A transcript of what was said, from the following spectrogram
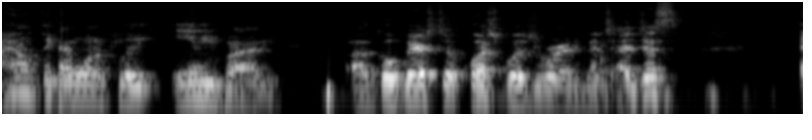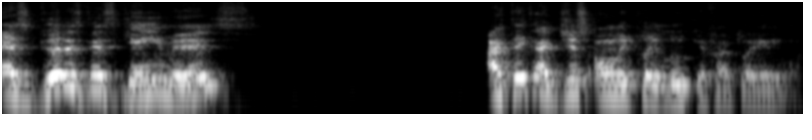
I don't think I want to play anybody. Uh, Gobert still questionable, as you already mentioned. I just, as good as this game is, I think I just only play Luke if I play anyone.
